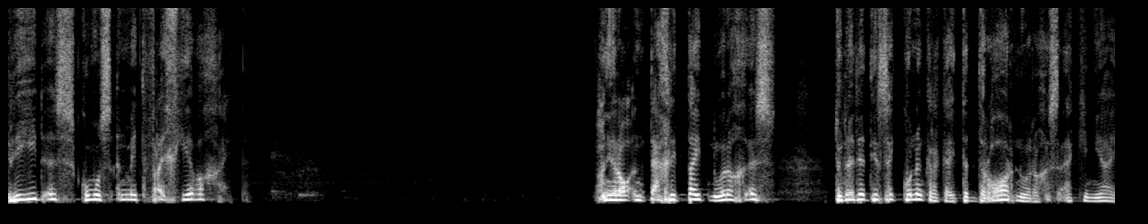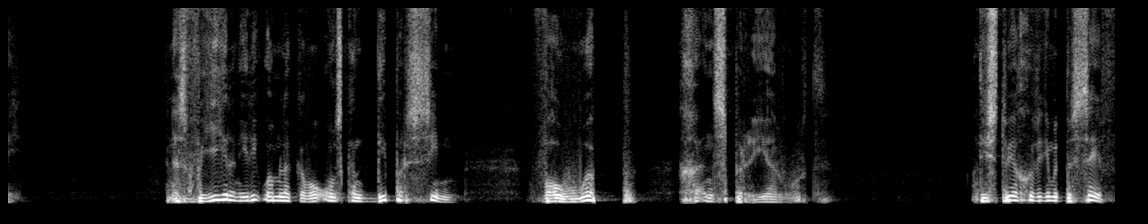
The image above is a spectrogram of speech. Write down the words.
greed is, kom ons in met vrygewigheid. Wanneer daar integriteit nodig is, doen hy dit deur sy koninkryk uit te draer nodig is ek en jy. En dis hier in hierdie oomblikke waar ons kan dieper sien waar hoop geïnspireer word. Want dis twee goed wat jy moet besef.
